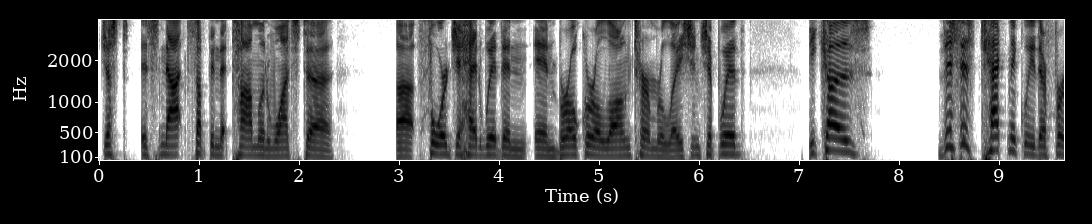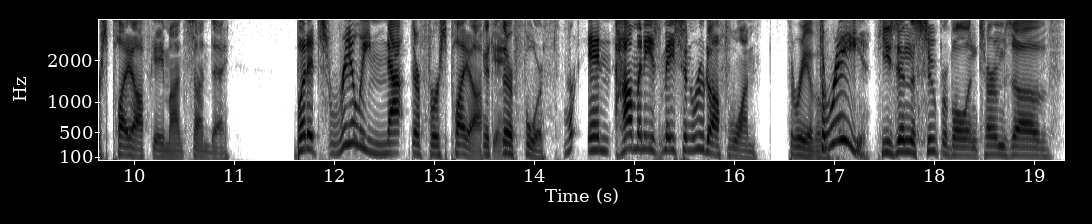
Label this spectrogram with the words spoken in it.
Just it's not something that Tomlin wants to uh, forge ahead with and and broker a long term relationship with, because this is technically their first playoff game on Sunday, but it's really not their first playoff it's game. their fourth. and how many has Mason Rudolph won? Three of them. Three. He's in the Super Bowl in terms of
